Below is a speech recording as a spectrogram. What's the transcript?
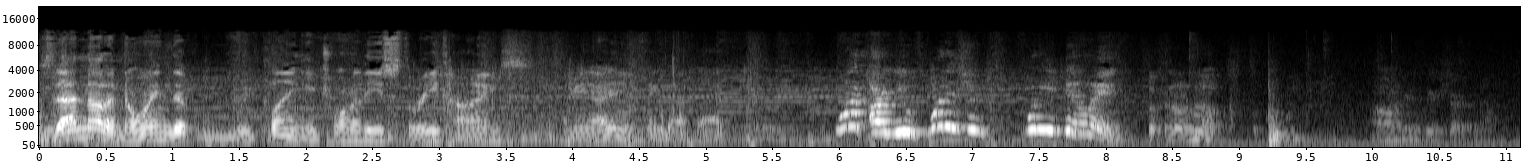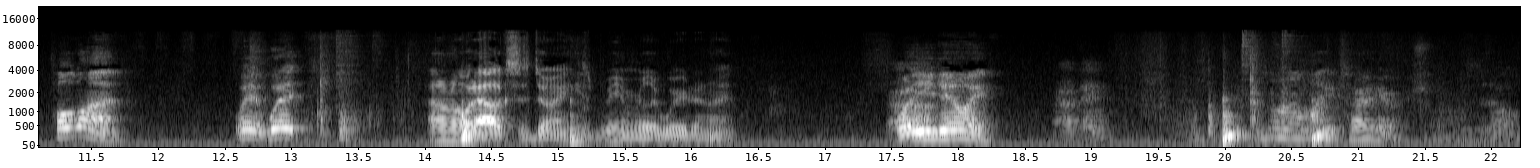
Is that not annoying that we're playing each one of these three times? I mean, I didn't even think about that. What are you? What is your? What are you doing? I don't know. Oh, I want to take a picture of it now. Hold on. Wait, what? I don't know what Alex is doing. He's being really weird tonight. What are you uh, doing? Nothing? What's going on with my guitar here? Why is it all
